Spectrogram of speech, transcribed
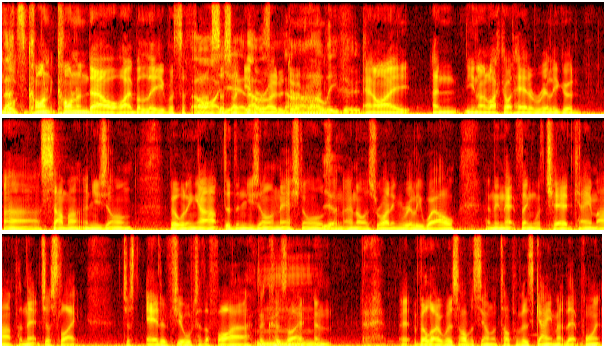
Well, That's Con- Conondale, I believe, was the oh fastest yeah, I ever rode a dirt bike. dude. And I, and you know, like I'd had a really good uh, summer in New Zealand, building up, did the New Zealand Nationals, Yeah. and, and I was riding really well. And then that thing with Chad came up, and that just like, just added fuel to the fire because like, Mm. and uh, Villo was obviously on the top of his game at that point.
